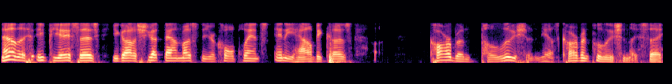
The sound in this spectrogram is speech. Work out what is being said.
Now the EPA says you got to shut down most of your coal plants anyhow because carbon pollution. Yes, carbon pollution, they say.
